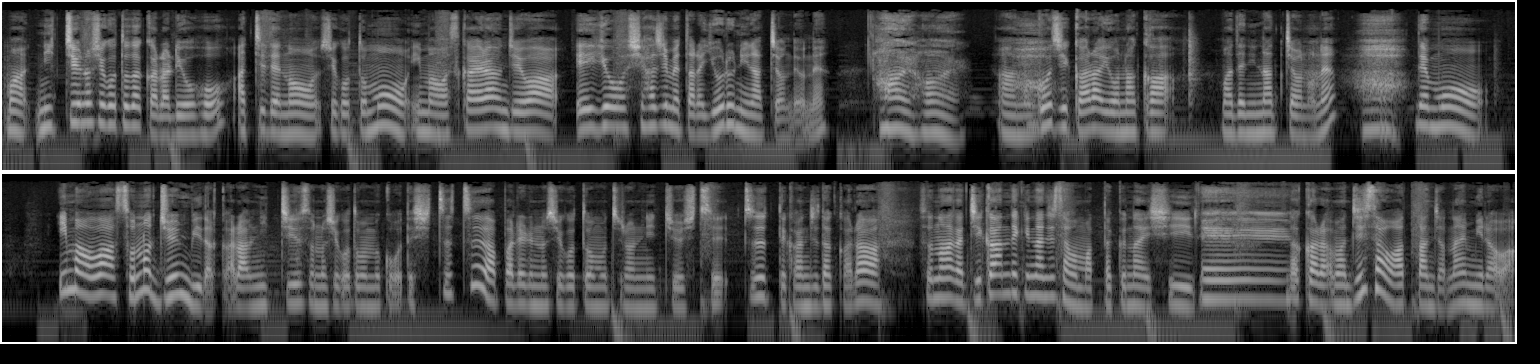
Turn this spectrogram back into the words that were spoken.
まあ日中の仕事だから両方あっちでの仕事も今はスカイラウンジは営業し始めたら夜になっちゃうんだよね。はいはい。あの5時から夜中までになっちゃうのね。はでも今はその準備だから日中その仕事も向こうでしつつアパレルの仕事はもちろん日中しつつって感じだからそのなんか時間的な時差も全くないしえー、だからまあ時差はあったんじゃない？ミラは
